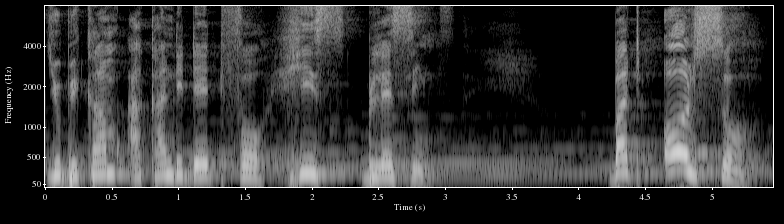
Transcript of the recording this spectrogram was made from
you become a candidate for His blessings. But also,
